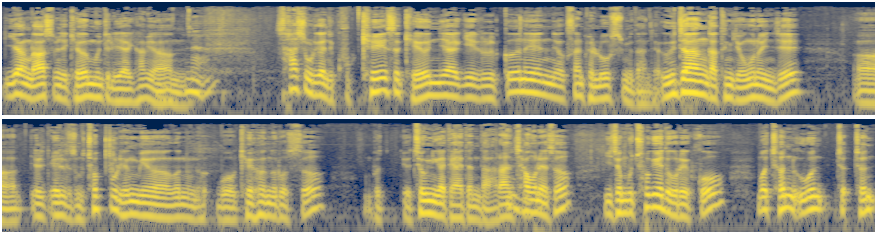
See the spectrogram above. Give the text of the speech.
이양 나왔으면 이제 개헌 문제를 이야기하면 네. 사실 우리가 이제 국회에서 개헌 이야기를 꺼낸 역사는 별로 없습니다. 이제 의장 같은 경우는 이제 어 예를, 예를 들어서 뭐 촛불 혁명은 뭐 개헌으로서 뭐 정리가 돼야 된다라는 차원에서 이 정부 초기에도 그랬고 뭐 전 의원 전- 전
